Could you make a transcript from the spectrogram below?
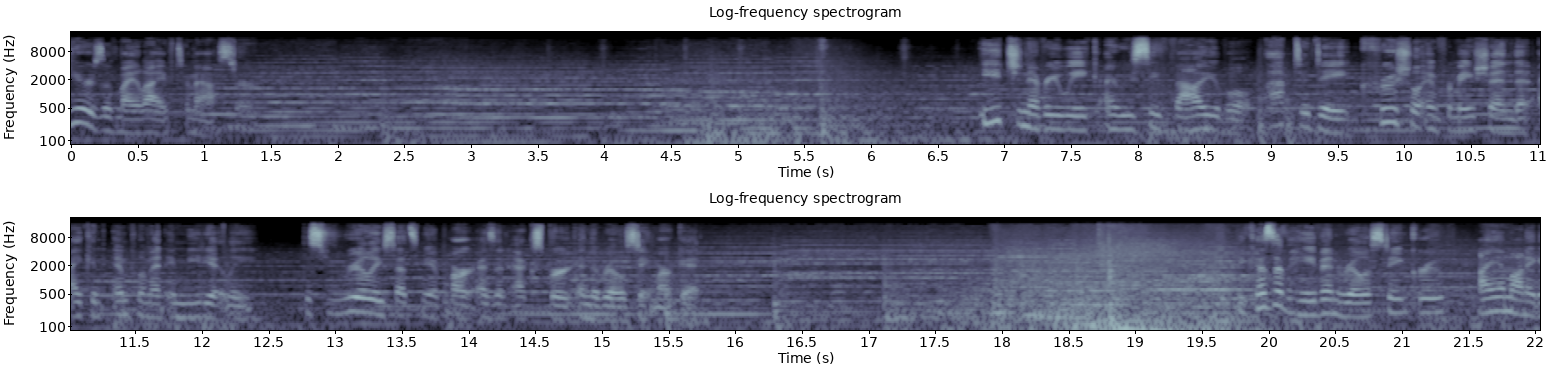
years of my life to master. Each and every week, I receive valuable, up to date, crucial information that I can implement immediately. This really sets me apart as an expert in the real estate market. Because of Haven Real Estate Group, I am on a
